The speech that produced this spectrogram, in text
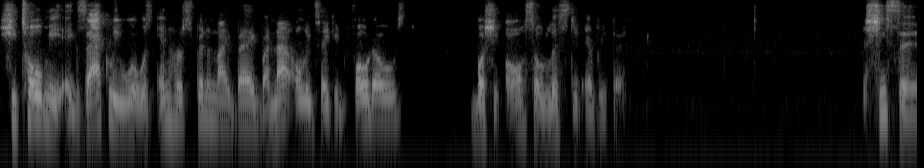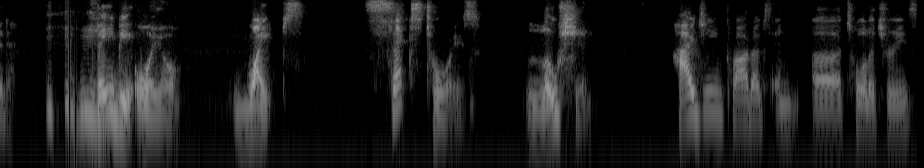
she told me exactly what was in her spinning night bag by not only taking photos, but she also listed everything. She said baby oil, wipes, sex toys, lotion, hygiene products and uh, toiletries,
